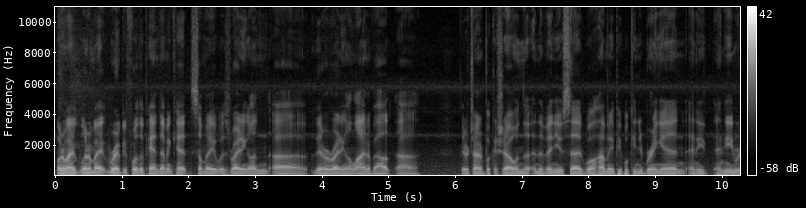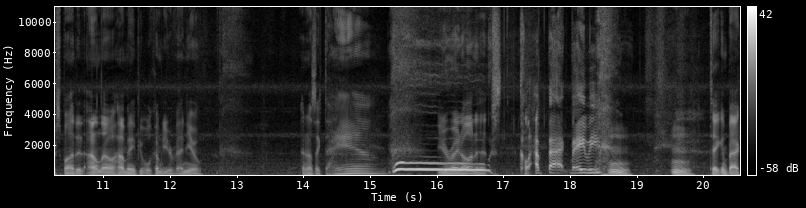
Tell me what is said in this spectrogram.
One of my one of my right before the pandemic hit, somebody was writing on uh, they were writing online about uh, they were trying to book a show and the and the venue said, "Well, how many people can you bring in?" And he and he responded, "I don't know how many people come to your venue." And I was like, "Damn, you're right on it." Clap back, baby. Mm. Mm. Taking back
